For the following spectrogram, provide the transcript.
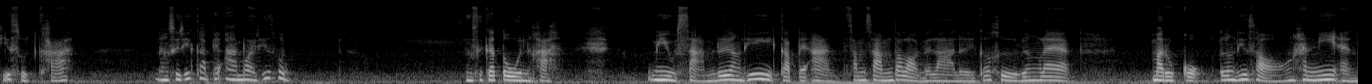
ที่สุดคะ หนังสือที่กลับไปอ่านบ่อยที่สุด หนังสือการ์ตูนค่ะ มีอยู่สามเรื่องที่กลับไปอ่านซ้ำๆตลอดเวลาเลยก็คือเรื่องแรกมารุโกะเรื่องที่สอง Honey and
